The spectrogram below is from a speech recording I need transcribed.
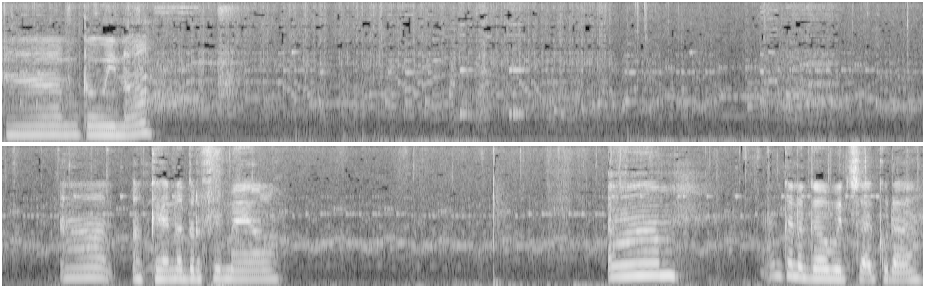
Um, going on. Um, okay, another female. Um, I'm gonna go with Sakura.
